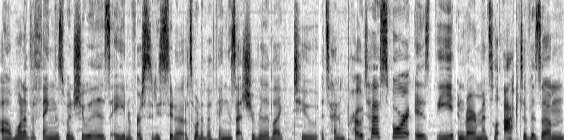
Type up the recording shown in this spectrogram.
uh, one of the things when she was a university student. That's one of the things that she really liked to attend protests for is the environmental activism.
